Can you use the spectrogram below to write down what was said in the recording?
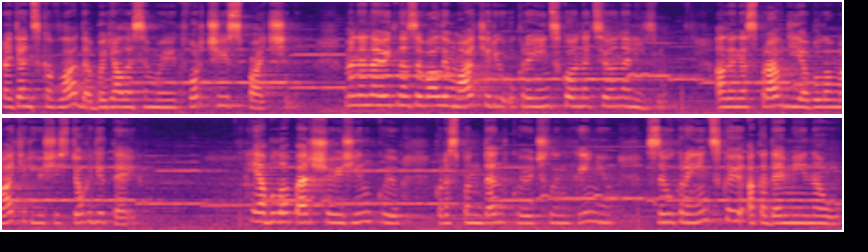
Радянська влада боялася моєї творчої спадщини. Мене навіть називали матір'ю українського націоналізму, але насправді я була матір'ю шістьох дітей. Я була першою жінкою, кореспонденткою, членкинею Всеукраїнської академії наук.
